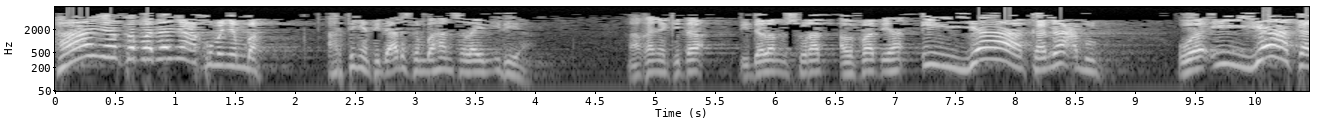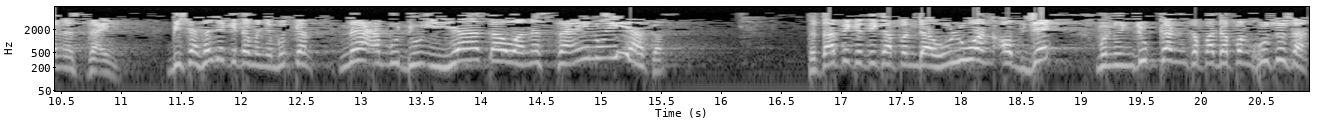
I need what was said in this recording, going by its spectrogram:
hanya kepadanya aku menyembah. Artinya tidak ada sembahan selain dia. Makanya kita di dalam surat Al-Fatihah, iyyaka na'bud wa iyyaka nasta'in. Bisa saja kita menyebutkan na'budu iyyaka wa nasta'inu iyyaka. Tetapi ketika pendahuluan objek menunjukkan kepada pengkhususan,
